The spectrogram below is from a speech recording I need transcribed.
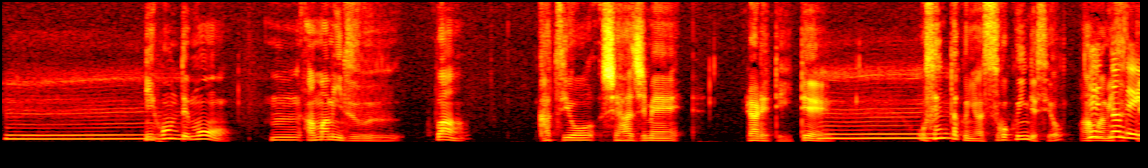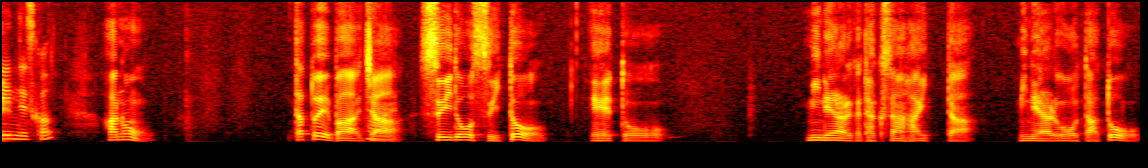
日本でも、うん、雨水は活用し始められていて、お洗濯にはすごくいいんですよ。雨水って。えなんでいいんですか？あの例えばじゃあ、はい水道水とえっ、とミネラルがたくさん入ったミネラルウォーターと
